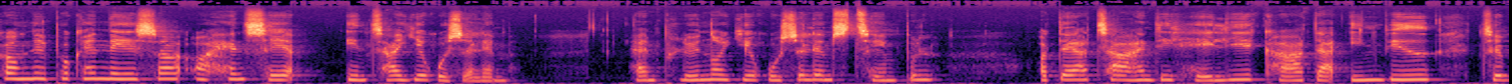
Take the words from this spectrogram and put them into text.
Kong Nebuchadnezzar og hans hær indtager Jerusalem. Han plyndrer Jerusalems tempel, og der tager han de hellige kar, der er indvidet til at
